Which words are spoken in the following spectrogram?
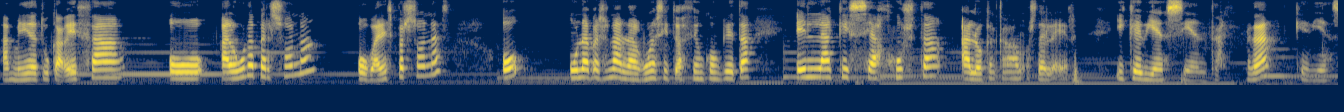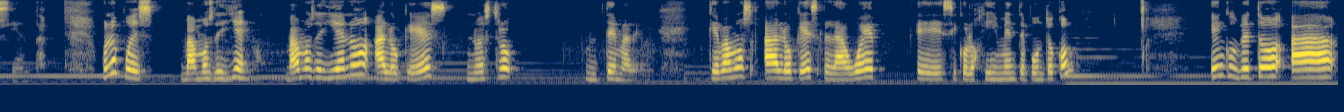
han venido a tu cabeza o alguna persona o varias personas o una persona en alguna situación concreta en la que se ajusta a lo que acabamos de leer y que bien sienta, ¿verdad? Que bien sienta. Bueno, pues vamos de lleno, vamos de lleno a lo que es nuestro tema de hoy, que vamos a lo que es la web eh, en concreto a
